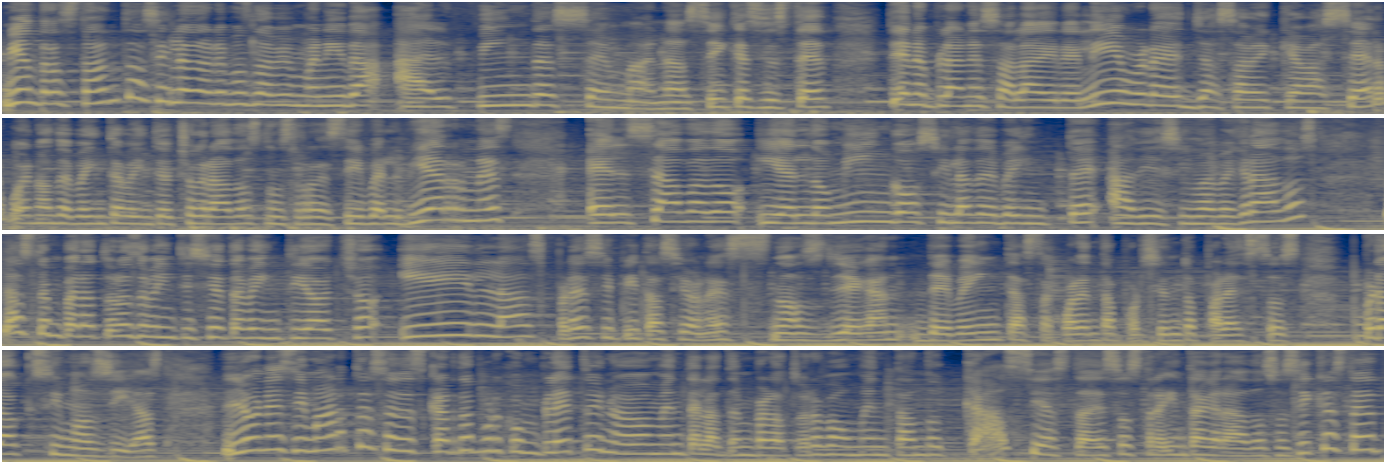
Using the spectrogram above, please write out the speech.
Mientras tanto, así le daremos la bienvenida al fin de semana, así que si usted tiene planes al aire libre, ya sabe qué va a hacer. Bueno, de 20 a 28 grados nos recibe el viernes, el sábado y el domingo oscila de 20 a 19 grados, las temperaturas de 27 a 28 y las precipitaciones nos llegan de 20 hasta 40% para estos próximos días. Lunes y martes se descarta por completo y nuevamente la temperatura va aumentando casi hasta esos 30 grados. Así que usted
